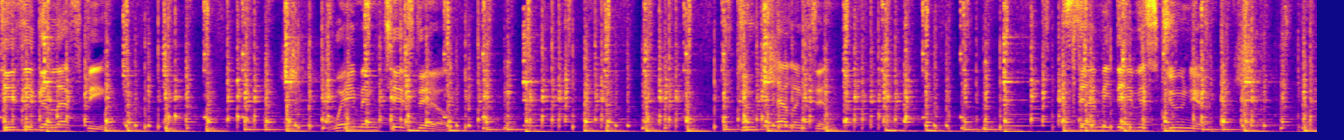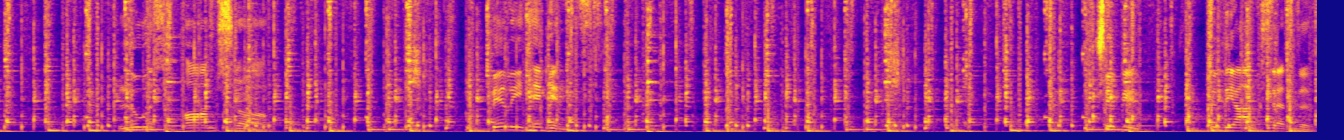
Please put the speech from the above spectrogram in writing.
Dizzy Gillespie. Wayman Tisdale, Duke Ellington, Sammy Davis Jr., Louis Armstrong, Billy Higgins. Tribute to the ancestors.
